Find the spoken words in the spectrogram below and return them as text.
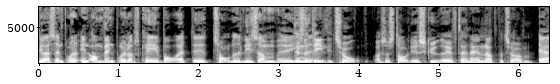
Det er altså en, bryll- en omvendt bryllupskage, hvor at øh, tårnet ligesom... Øh, Den er sted- delt i to, og så står de og skyder efter hinanden op på toppen. Ja.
